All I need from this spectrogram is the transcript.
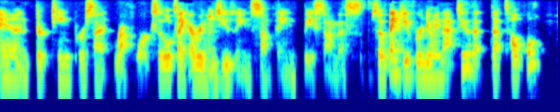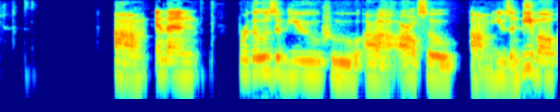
and 13% RefWorks. So it looks like everyone's using something based on this. So thank you for doing that too. That that's helpful. Um, and then for those of you who uh, are also um, use NVivo,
